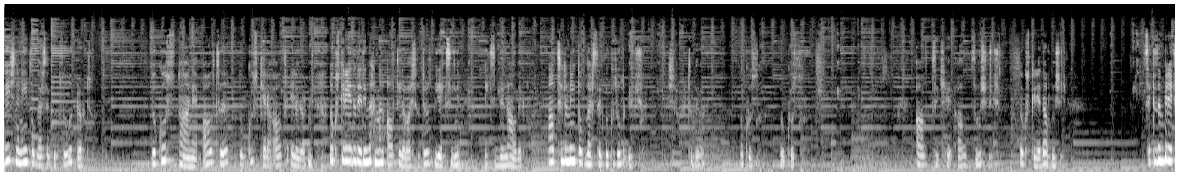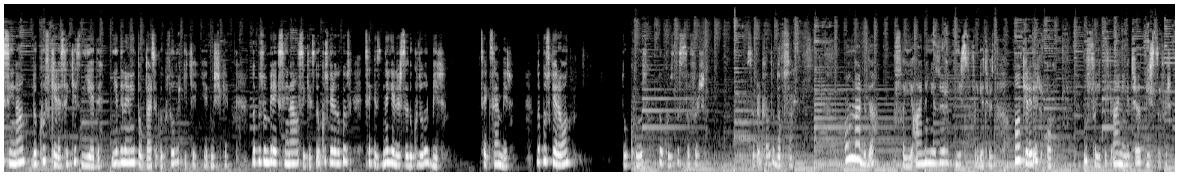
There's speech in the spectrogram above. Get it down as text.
5 ile neyi toplarsak 9 olur 4. 9 tane 6, 9 kere 6 54'müş. 9 kere 7 dediğinde hemen 6 ile başlatıyoruz. Bir eksiğini, eksi birini aldık. 6 ile neyi toplarsak 9 olur 3. 5 artı 4, 9, 9. 6 kere 63. 9 kere 7 63. 8'in bir eksiğini al. 9 kere 8 7. 7 ile neyi toplarsak 9 olur? 2. 72. 9'un bir eksiğini al 8. 9 kere 9 8. Ne gelirse 9 olur? 1. 81. 9 kere 10 9. 9 da 0. 0 kaldı 90. Onlarda da bu sayıyı aynı yazıyoruz. 1 0 getiriyoruz. 10 kere 1 10. Bu sayıyı aynı getiriyoruz. 1 0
